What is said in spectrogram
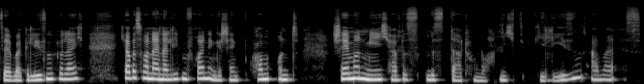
selber gelesen vielleicht. Ich habe es von einer lieben Freundin geschenkt bekommen und shame on me, ich habe es bis dato noch nicht gelesen, aber es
